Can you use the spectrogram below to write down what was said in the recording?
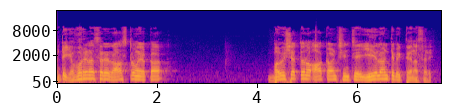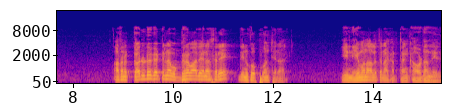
అంటే ఎవరైనా సరే రాష్ట్రం యొక్క భవిష్యత్తును ఆకాంక్షించే ఎలాంటి వ్యక్తి అయినా సరే అతను కరుడుగట్టిన ఉగ్రవాది అయినా సరే దీనికి ఒప్పుకొని తీరాలి. ఈ నియమనాలతో నాకు అర్థం కావడం లేదు.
